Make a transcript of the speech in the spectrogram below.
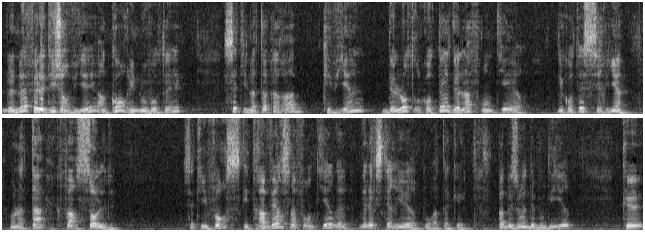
le 9 et le 10 janvier, encore une nouveauté, c'est une attaque arabe qui vient de l'autre côté de la frontière, du côté syrien. On attaque Kfar Sold. C'est une force qui traverse la frontière de l'extérieur pour attaquer. Pas besoin de vous dire que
